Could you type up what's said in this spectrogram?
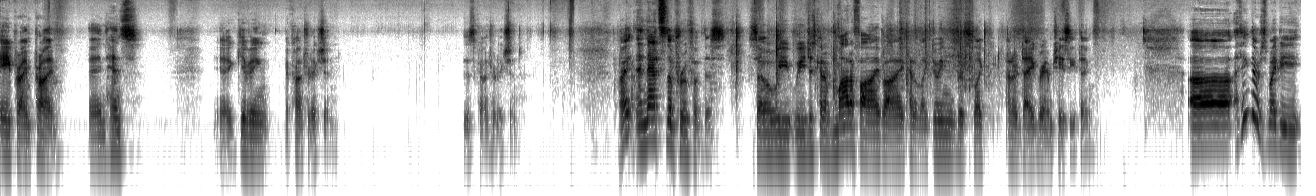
A prime prime, and hence uh, giving a contradiction this contradiction. All right, and that's the proof of this. So we, we just kind of modify by kind of like doing this like, I don't diagram chasey thing. Uh, I think there's might be,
